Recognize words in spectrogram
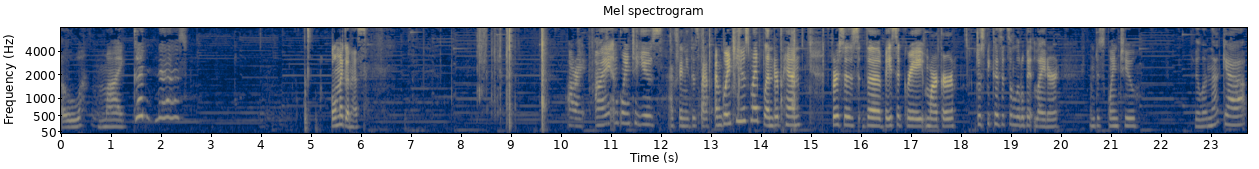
Oh my goodness. Oh my goodness. All right, I am going to use, actually I need this back. I'm going to use my blender pen versus the basic gray marker just because it's a little bit lighter. I'm just going to fill in that gap.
